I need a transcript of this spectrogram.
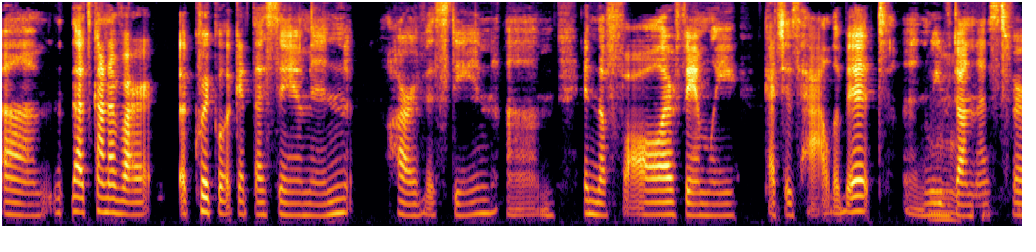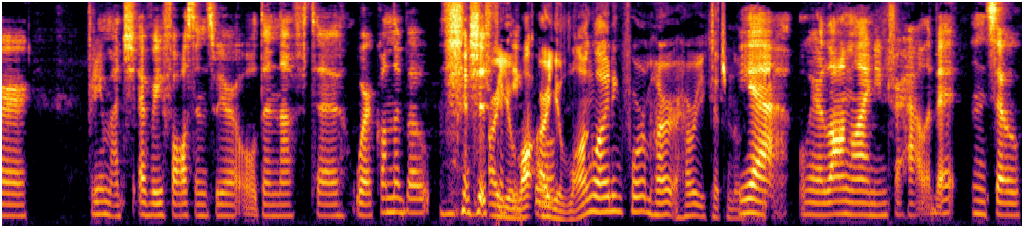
um, that's kind of our a quick look at the salmon harvesting. Um, in the fall, our family catches halibut, and we've mm. done this for pretty much every fall since we were old enough to work on the boat. are you lo- cool. are you long lining for them? How how are you catching them? Yeah, we're long lining for halibut, and so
